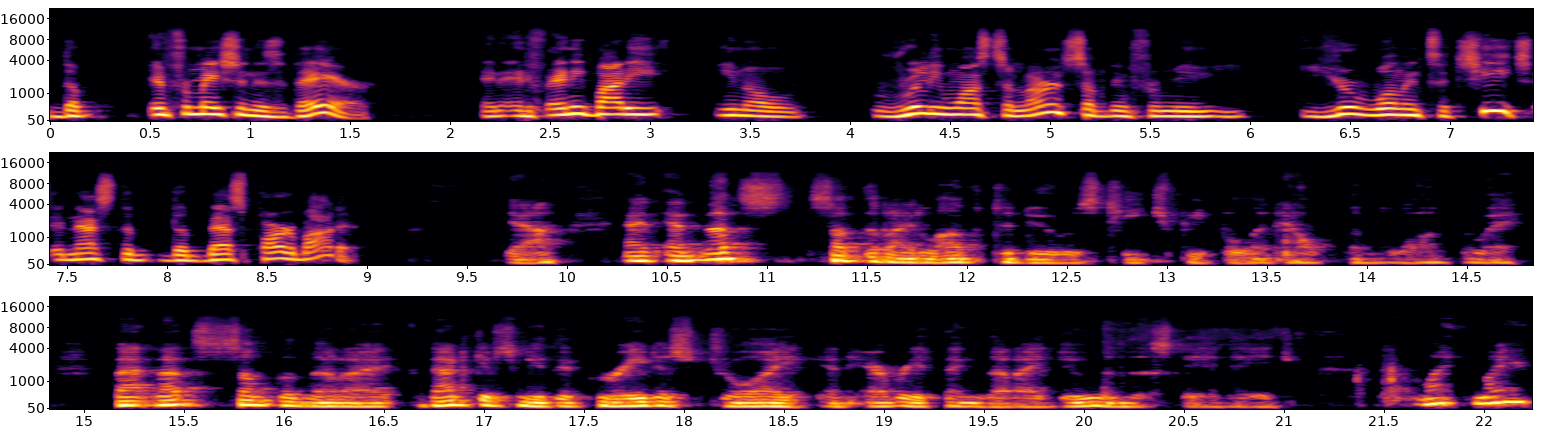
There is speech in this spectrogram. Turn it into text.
the information is there. And, and if anybody you know really wants to learn something from you you're willing to teach and that's the the best part about it. Yeah. And and that's something i love to do is teach people and help them along the way. That that's something that i that gives me the greatest joy in everything that i do in this day and age my my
